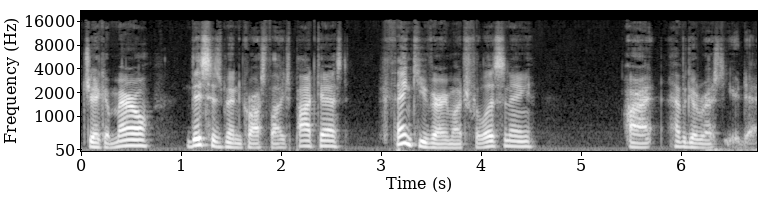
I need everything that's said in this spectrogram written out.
Jacob Merrell. This has been Crossed Flags Podcast. Thank you very much for listening. All right. Have a good rest of your day.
